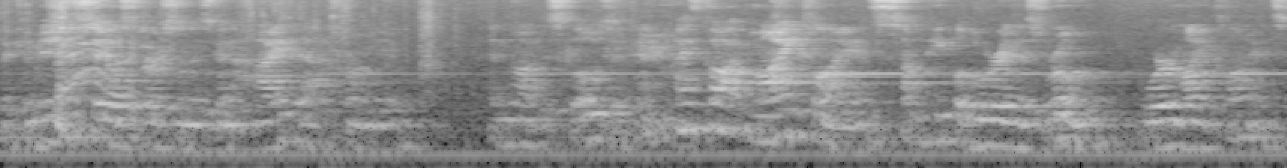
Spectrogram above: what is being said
The commission salesperson is gonna hide that from you and not disclose it. I thought my clients, some people who were in this room, were my clients.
